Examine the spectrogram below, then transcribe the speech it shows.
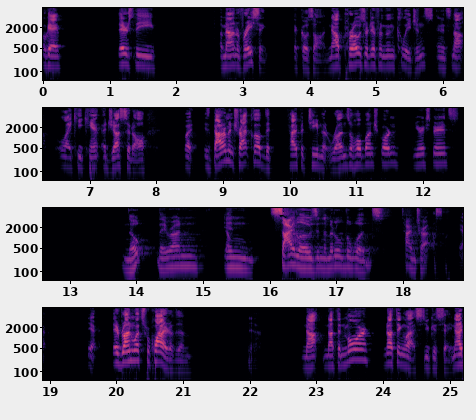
Okay there's the amount of racing that goes on. Now, pros are different than collegians, and it's not like he can't adjust at all. But is Bowerman Track Club the type of team that runs a whole bunch, Gordon, in your experience? Nope. They run nope. in silos in the middle of the woods, time trials. Yeah. Yeah. They run what's required of them. Yeah. Not nothing more, nothing less, you could say. Now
